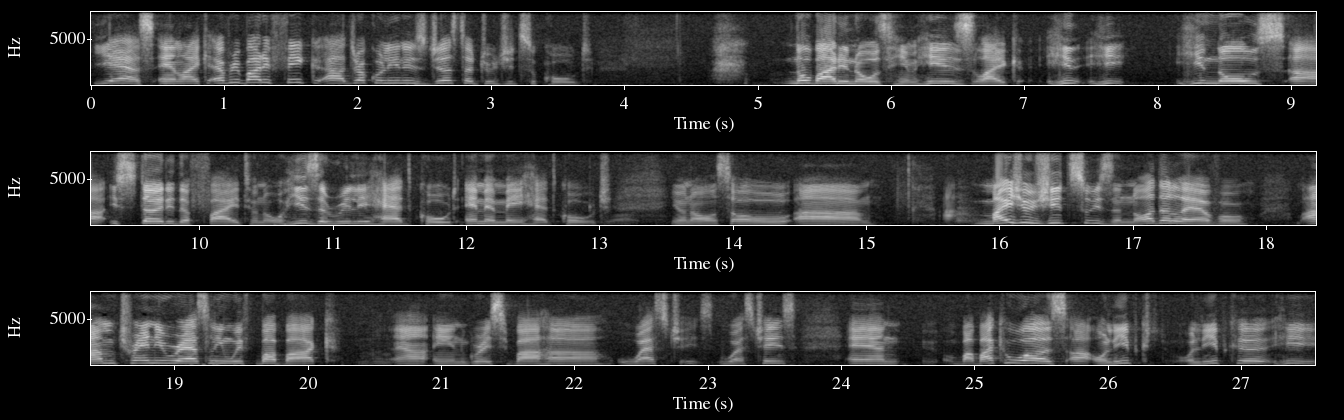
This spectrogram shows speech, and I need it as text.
Yes, and like everybody think uh, Draculino is just a jiu-jitsu coach. Nobody knows him. He's like he he he knows uh, study the fight. You know, he's a really head coach, MMA head coach. You know, so um, my jiu-jitsu is another level I'm training wrestling with Babak uh, in Gracie Barra, West West and Babak was uh, Olympic, Olympic, he,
